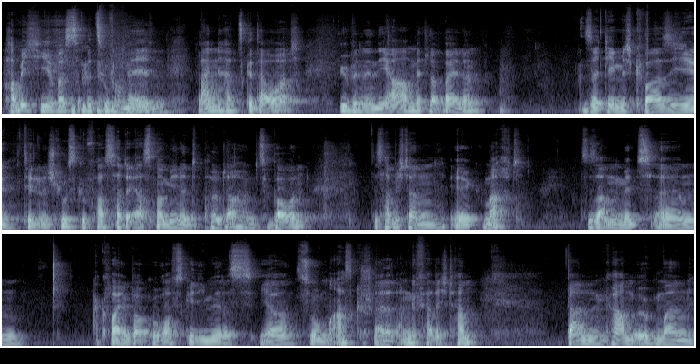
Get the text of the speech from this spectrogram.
habe ich hier was zu vermelden. Lange hat es gedauert, über ein Jahr mittlerweile, seitdem ich quasi den Entschluss gefasst hatte, erstmal mir ein Paludarium zu bauen. Das habe ich dann äh, gemacht zusammen mit ähm, Aquarienbau Kurowski, die mir das ja so maßgeschneidert angefertigt haben. Dann kam irgendwann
